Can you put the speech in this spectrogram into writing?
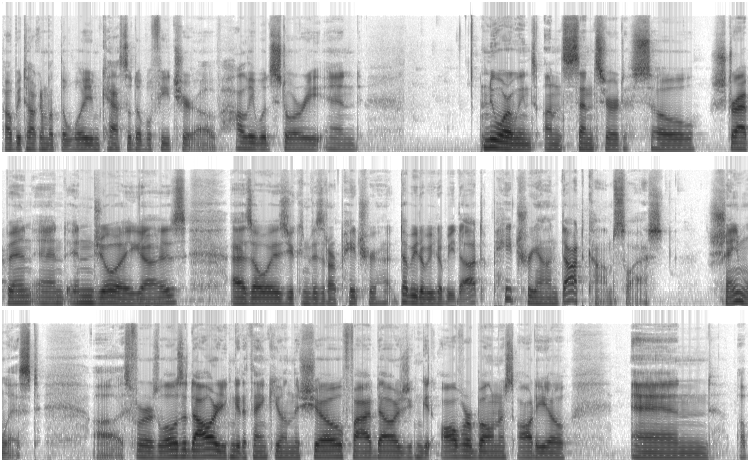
I'll be talking about the William Castle double feature of Hollywood Story and New Orleans Uncensored. So strap in and enjoy, guys. As always, you can visit our Patreon at www.patreon.com slash shameless. Uh, for as low as a dollar, you can get a thank you on the show. Five dollars, you can get all of our bonus audio and a,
